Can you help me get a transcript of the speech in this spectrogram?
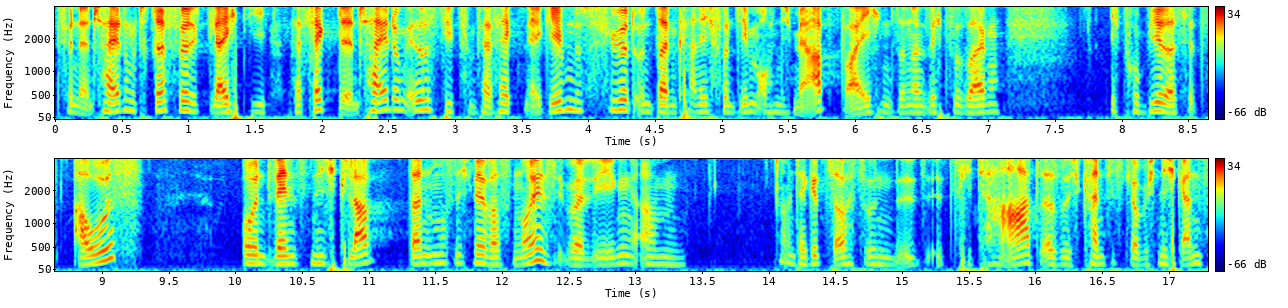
für eine Entscheidung treffe, gleich die perfekte Entscheidung ist, die zum perfekten Ergebnis führt und dann kann ich von dem auch nicht mehr abweichen, sondern sich zu sagen, ich probiere das jetzt aus und wenn es nicht klappt, dann muss ich mir was Neues überlegen. Ähm, und da gibt es auch so ein äh, Zitat, also ich kann es jetzt glaube ich nicht ganz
